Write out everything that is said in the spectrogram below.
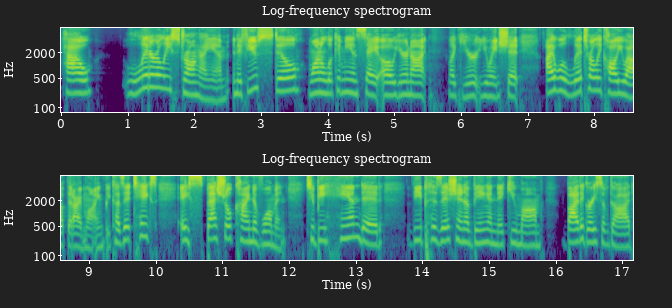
how literally strong I am. And if you still want to look at me and say, "Oh, you're not like you're you ain't shit," I will literally call you out that I'm lying because it takes a special kind of woman to be handed the position of being a NICU mom by the grace of God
